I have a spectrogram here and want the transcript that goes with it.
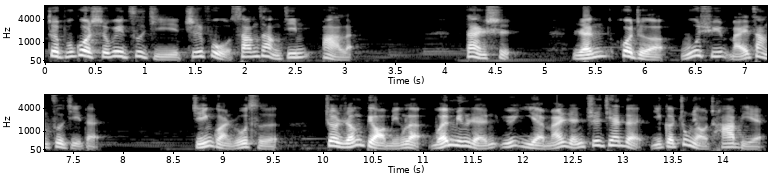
这不过是为自己支付丧葬金罢了。但是，人或者无需埋葬自己的。尽管如此，这仍表明了文明人与野蛮人之间的一个重要差别。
